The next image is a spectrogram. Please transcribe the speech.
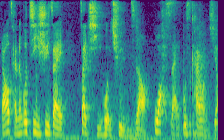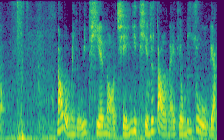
然后才能够继续再再骑回去，你知道？哇塞，不是开玩笑。然后我们有一天哦，前一天就到了那一天，我们是住两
